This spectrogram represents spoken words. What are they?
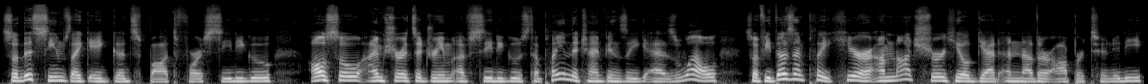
so this seems like a good spot for Sirigu. Also, I'm sure it's a dream of Sirigu's to play in the Champions League as well, so if he doesn't play here, I'm not sure he'll get another opportunity.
